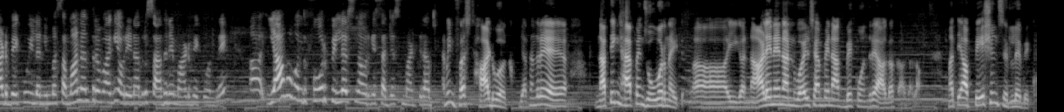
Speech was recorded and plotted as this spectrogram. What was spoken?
ಆಡಬೇಕು ಇಲ್ಲ ನಿಮ್ಮ ಸಮಾನಾಂತರವಾಗಿ ಅವರೇನಾದರೂ ಸಾಧನೆ ಮಾಡಬೇಕು ಅಂದ್ರೆ ಯಾವ ಒಂದು ಫೋರ್ ಪಿಲ್ಲರ್ಸ್ನ ಅವ್ರಿಗೆ ಸಜೆಸ್ಟ್ ಮಾಡ್ತೀರಾ? I mean first hard work ಯಾಕಂದರೆ ನಥಿಂಗ್ ಹ್ಯಾಪನ್ಸ್ ಓವರ್ ನೈಟ್ ಈಗ ನಾಳೆನೇ ನಾನು ವರ್ಲ್ಡ್ ಚಾಂಪಿಯನ್ ಆಗಬೇಕು ಅಂದರೆ ಆಗೋಕ್ಕಾಗಲ್ಲ. ಮತ್ತು ಆ ಪೇಷನ್ಸ್ ಇರಲೇಬೇಕು.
